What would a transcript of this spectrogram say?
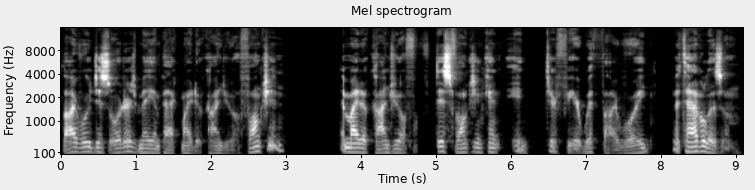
Thyroid disorders may impact mitochondrial function, and mitochondrial dysfunction can interfere with thyroid metabolism.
